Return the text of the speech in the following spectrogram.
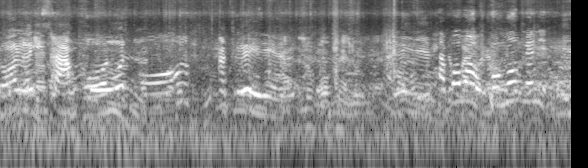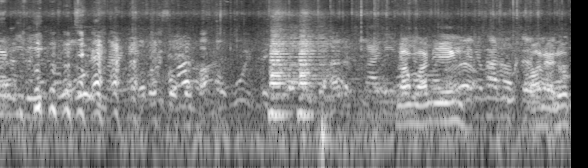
รอเลยอีกสามคนโอ้อะคือไอเนี่ยลูกผมให้ลูกเลยถ้าบ่บอกบ่มุกได้นี่เดียวดีน้องหวานองขอหน่อยลูก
